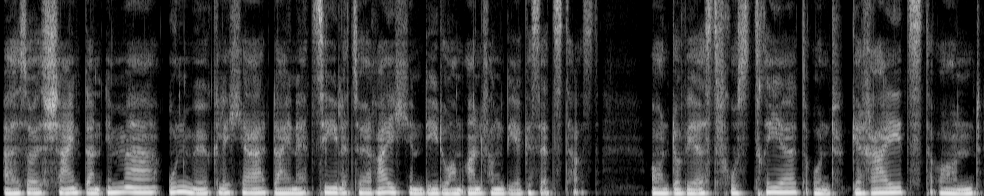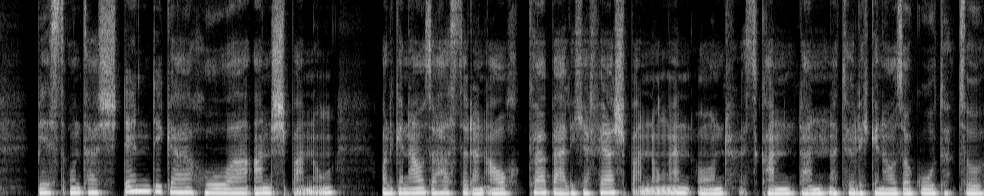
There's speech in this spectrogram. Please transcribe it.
Also es scheint dann immer unmöglicher, deine Ziele zu erreichen, die du am Anfang dir gesetzt hast. Und du wirst frustriert und gereizt und bist unter ständiger hoher Anspannung und genauso hast du dann auch körperliche Verspannungen und es kann dann natürlich genauso gut zu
